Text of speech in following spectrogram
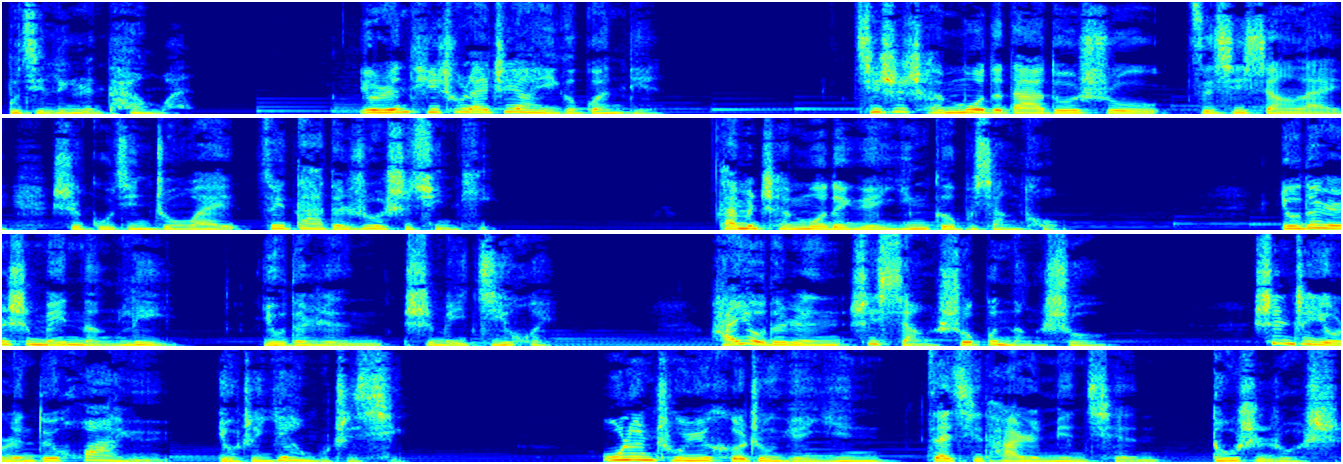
不禁令人叹惋。有人提出来这样一个观点：其实沉默的大多数，仔细想来，是古今中外最大的弱势群体。他们沉默的原因各不相同，有的人是没能力，有的人是没机会，还有的人是想说不能说，甚至有人对话语有着厌恶之情。无论出于何种原因，在其他人面前都是弱势。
